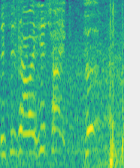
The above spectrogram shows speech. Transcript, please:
This is how I hitchhike.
